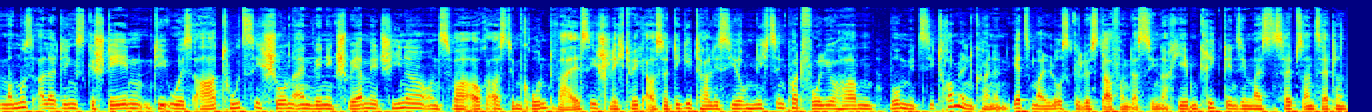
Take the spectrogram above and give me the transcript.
Man muss allerdings gestehen, die USA tut sich schon ein wenig schwer mit China und zwar auch aus dem Grund, weil sie schlichtweg außer Digitalisierung nichts im Portfolio haben, womit sie trommeln können. Jetzt mal losgelöst davon, dass sie nach jedem Krieg, den sie meistens selbst anzetteln,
